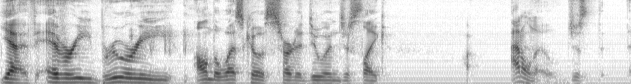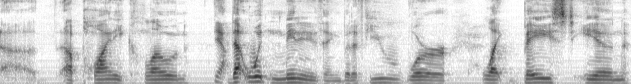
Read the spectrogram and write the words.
Yeah, if every brewery on the West Coast started doing just like, I don't know, just uh, a Pliny clone, Yeah. that wouldn't mean anything. But if you were like based in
